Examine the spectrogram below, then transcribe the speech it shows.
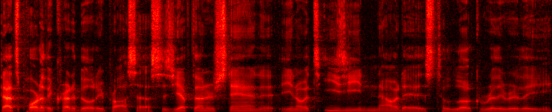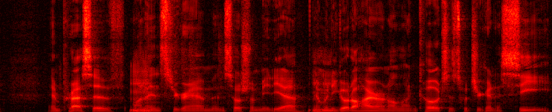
that's part of the credibility process. Is you have to understand it. You know, it's easy nowadays to look really, really impressive on Mm-hmm. Instagram and social media. And when you go to hire an online coach, it's what you're going to see,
